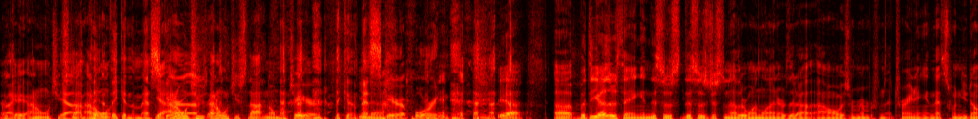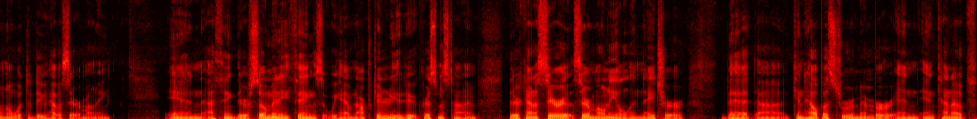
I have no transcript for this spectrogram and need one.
right. Okay. I don't want you. Yeah, snot- I'm I don't want, thinking the mascara. Yeah, I don't want you. I don't want you snotting on my chair. thinking the you know. mascara pouring. yeah. Uh, but the other thing, and this is this is just another one liner that I, I always remember from that training, and that's when you don't know what to do, have a ceremony. And I think there are so many things that we have an opportunity to do at Christmas time that are kind of cere- ceremonial in nature that uh, can help us to remember and and kind of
